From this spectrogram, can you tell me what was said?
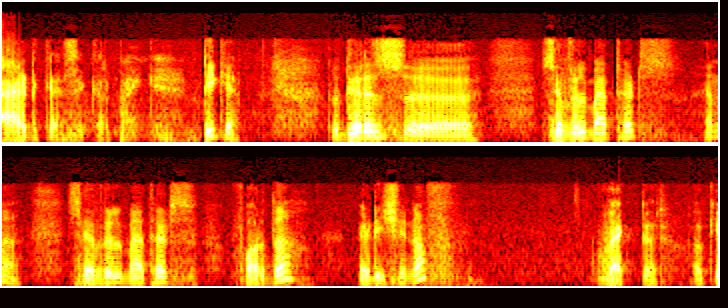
ऐड कैसे कर पाएँगे? ठीक है? तो देर इज़ सेवरल मैथड्स है ना? Several methods for the addition of vector okay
